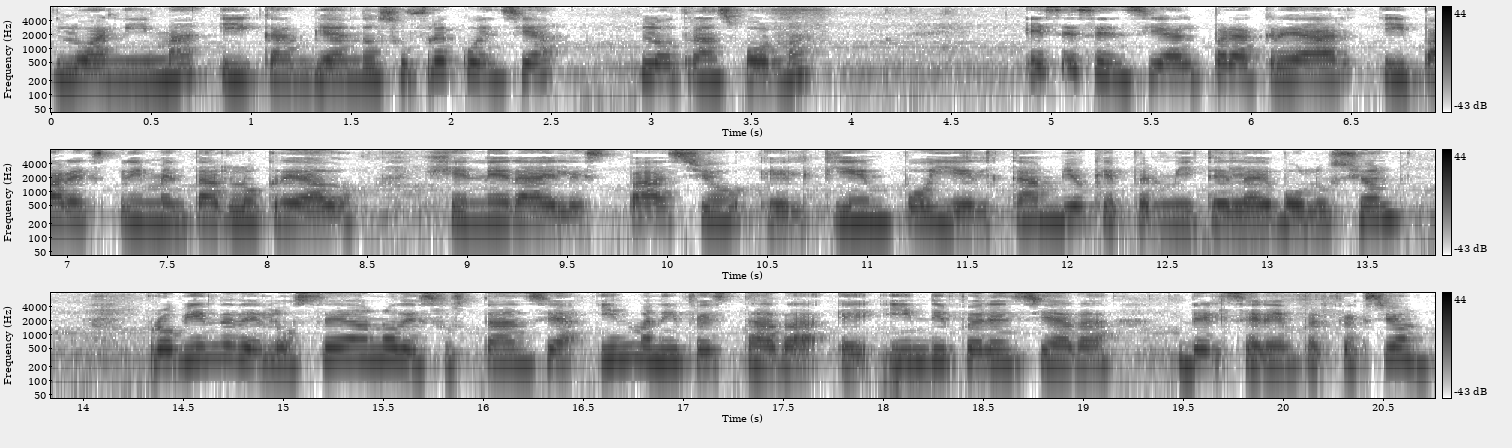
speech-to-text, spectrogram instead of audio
lo anima y cambiando su frecuencia, lo transforma. Es esencial para crear y para experimentar lo creado. Genera el espacio, el tiempo y el cambio que permite la evolución proviene del océano de sustancia inmanifestada e indiferenciada del ser en perfección,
